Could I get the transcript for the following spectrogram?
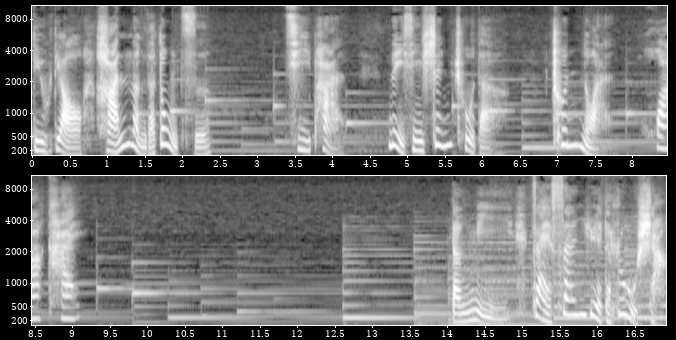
丢掉寒冷的动词，期盼内心深处的春暖。花开。等你在三月的路上，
